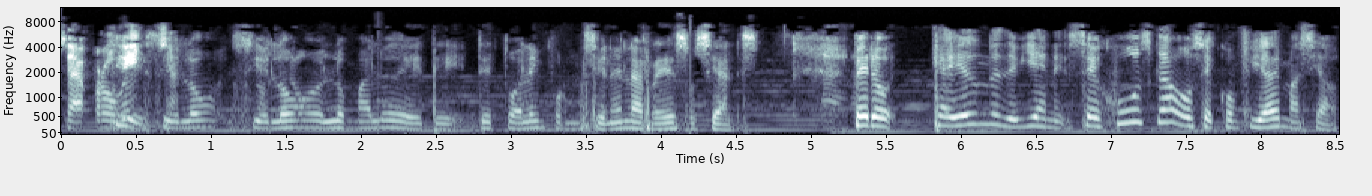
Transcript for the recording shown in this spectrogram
se aprovechan. Sí, es lo, sí es lo, lo malo de, de, de, toda la información en las redes sociales. Pero que ahí es donde viene, se juzga o se confía demasiado.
